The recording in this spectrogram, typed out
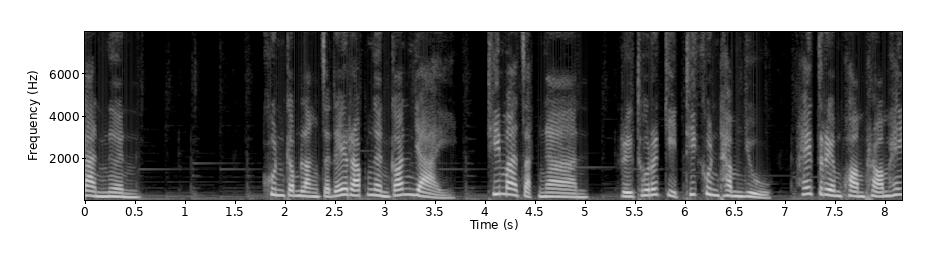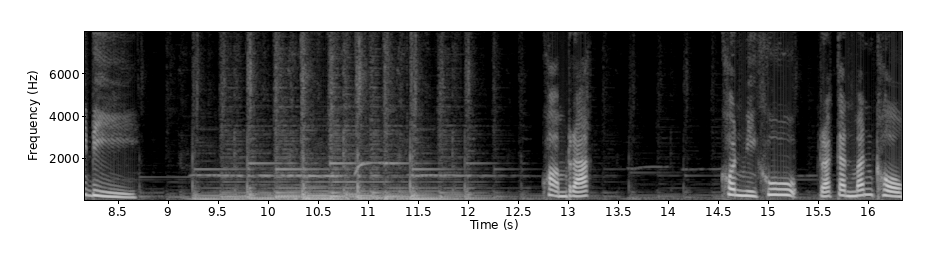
การเงิน คุณกำลังจะได้รับเงินก้อนใหญ่ที่มาจากงาน หรือธุรกิจที่คุณทำอยู่ ให้เตรียมความพร้อมให้ดี ความรัก คนมีคู่ รักกันมั่นคง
